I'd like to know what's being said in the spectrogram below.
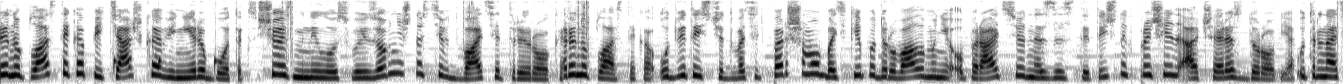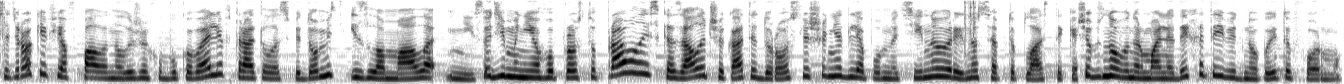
Ринопластика, підтяжка, вініри, ботекс. Що я змінила у своїй зовнішності в 23 роки. Ринопластика у 2021-му батьки подарували мені операцію не з естетичних причин, а через здоров'я. У 13 років я впала на лижах у Буковелі, втратила свідомість і зламала ніс. Тоді мені його просто вправили і сказали чекати дорослішання для повноцінної риносептопластики, щоб знову нормально дихати і відновити форму.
